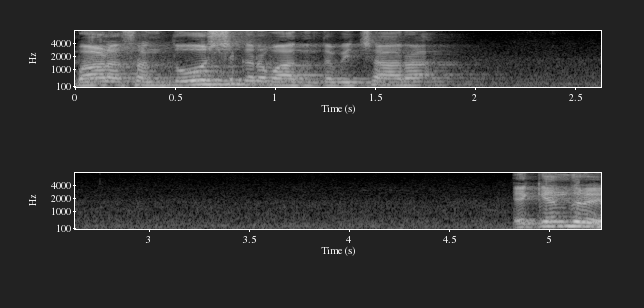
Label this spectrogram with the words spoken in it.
ಬಹಳ ಸಂತೋಷಕರವಾದಂಥ ವಿಚಾರ. ಏಕೆಂದರೆ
